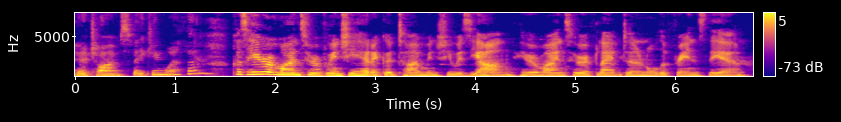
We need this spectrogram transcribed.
her time speaking with him. Because he reminds her of when she had a good time when she was young. He reminds her of Lambton and all the friends there.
